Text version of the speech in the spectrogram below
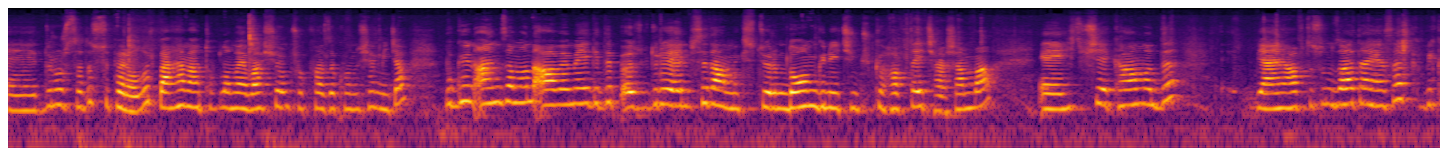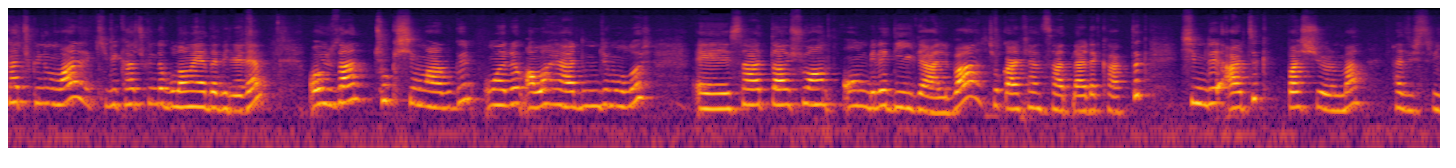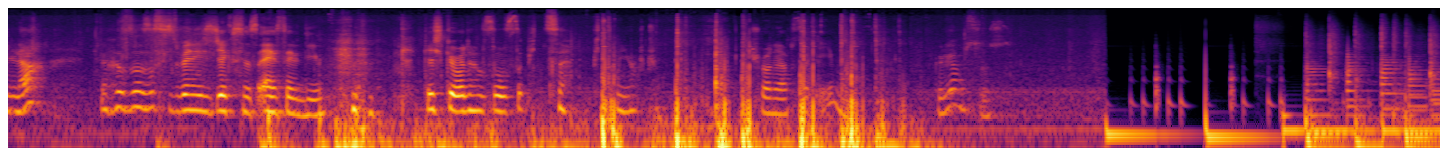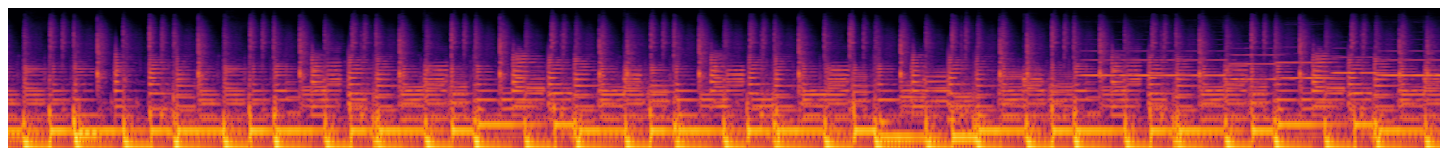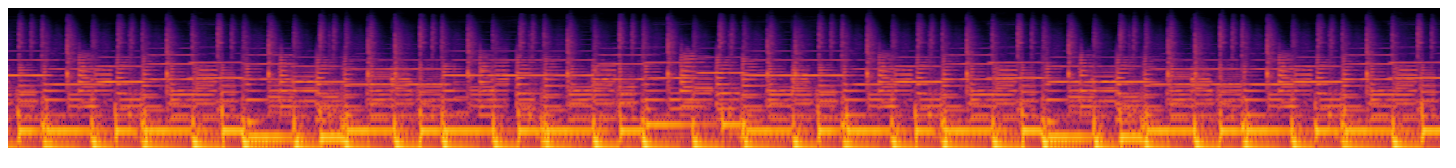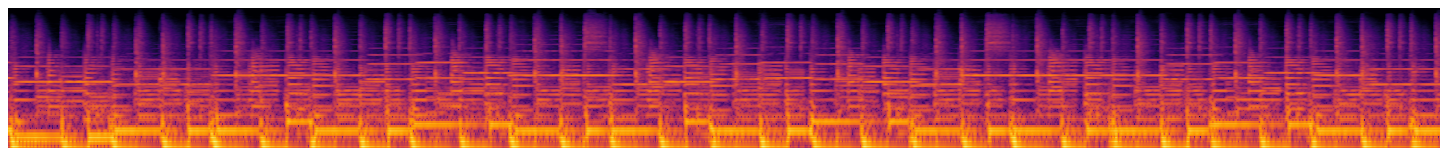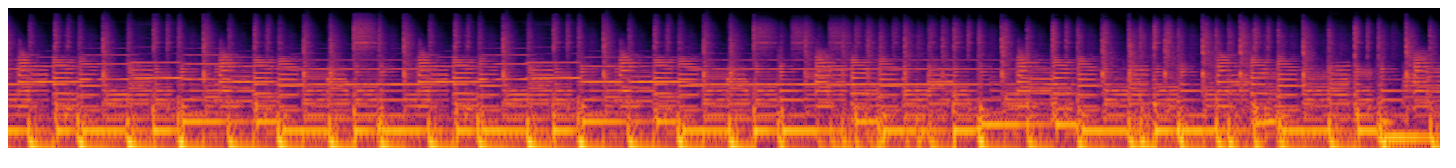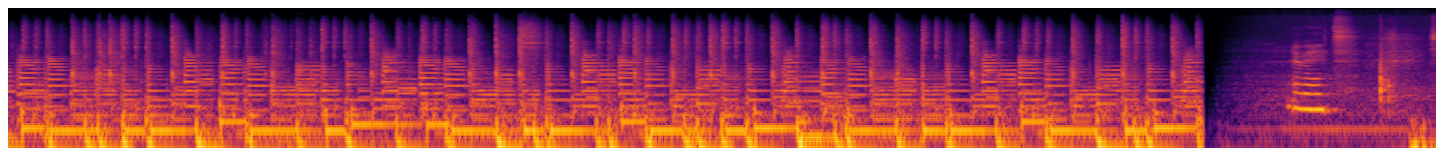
Ee, durursa da süper olur. Ben hemen toplamaya başlıyorum. Çok fazla konuşamayacağım. Bugün aynı zamanda AVM'ye gidip Duru'ya elbise de almak istiyorum. Doğum günü için çünkü haftaya çarşamba. Ee, hiçbir şey kalmadı. Yani hafta sonu zaten yasak. Birkaç günüm var ki birkaç günde bulamaya da bilirim. O yüzden çok işim var bugün. Umarım Allah yardımcım olur. Ee, saat daha şu an 10 bile değil galiba. Çok erken saatlerde kalktık. Şimdi artık başlıyorum ben. Hadi bismillah. Şimdi hızlı hızlı siz beni izleyeceksiniz. En sevdiğim. Keşke öyle hızlı hızlı bitse. Bitmiyor. Şöyle yapsak iyi mi? Görüyor musunuz?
